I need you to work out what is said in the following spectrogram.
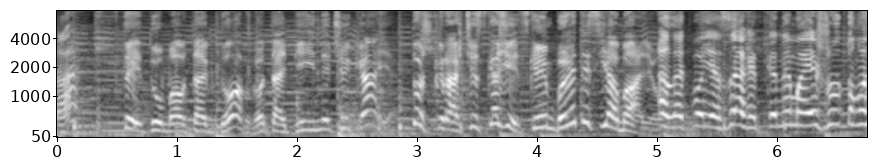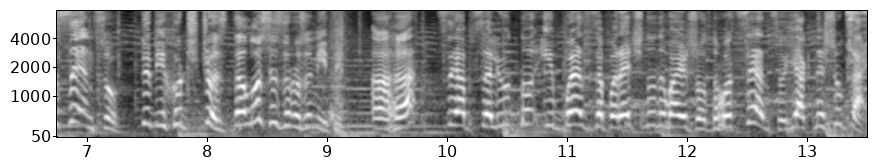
А? Ти думав так довго, та бій не чекає. Тож краще скажіть, з ким битись я маю. Але твоя загадка не має жодного сенсу. Тобі хоч щось вдалося зрозуміти? Ага, це абсолютно і беззаперечно не має жодного сенсу, як не шукай.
